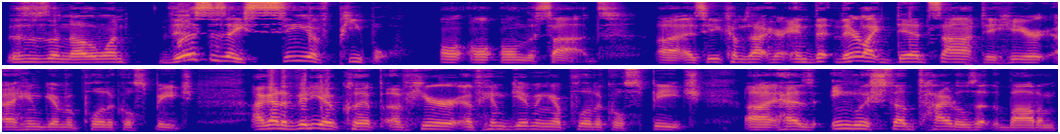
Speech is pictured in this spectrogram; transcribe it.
This is another one. This is a sea of people on, on, on the sides uh, as he comes out here, and th they're like dead silent to hear uh, him give a political speech. I got a video clip of here of him giving a political speech. Uh, it has English subtitles at the bottom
